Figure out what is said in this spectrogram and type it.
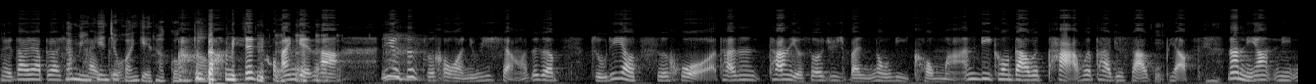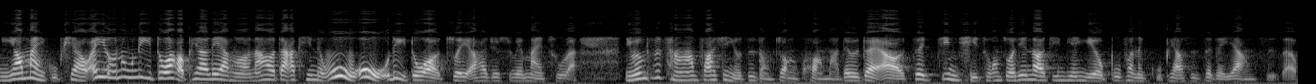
对大家不要想太多。他明天就还给他公道，明天就还给他。因为这时候啊，你们去想啊，这个主力要吃货，他呢，他有时候就是把你弄利空嘛，利空大家会怕，会怕就杀股票。那你要你你要卖股票，哎呦弄利多好漂亮哦，然后大家听了，呜哦利多哦追啊，他就顺便卖出来。你们不是常常发现有这种状况嘛，对不对啊？最近期从昨天到今天也有部分的股票是这个样子的。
